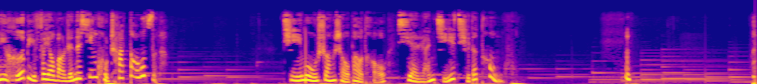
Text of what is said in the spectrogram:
你何必非要往人的心口插刀子呢？齐木双手抱头，显然极其的痛苦。哼，我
